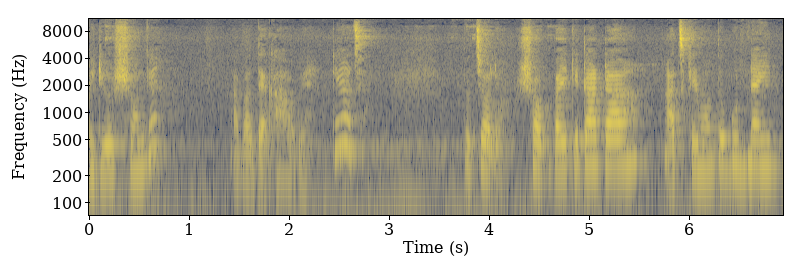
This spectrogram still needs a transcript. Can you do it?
ভিডিওর সঙ্গে আবার দেখা হবে, ঠিক আছে? তো চলো, সবাইকে টাটা। আজকের মতো গুড নাইট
